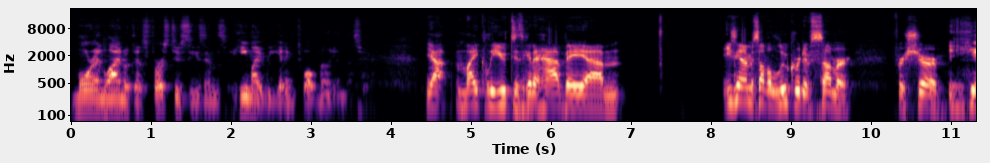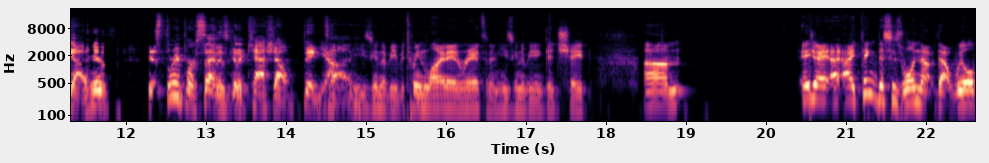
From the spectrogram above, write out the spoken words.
more in line with his first two seasons, he might be getting 12 million this year. Yeah, Mike Liut is going to have a um, he's going to have himself a lucrative summer for sure. Yeah, his his three percent is going to cash out big Yeah, time. he's going to be between Laine and Ranton, and he's going to be in good shape. Um, AJ, I, I think this is one that that we'll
